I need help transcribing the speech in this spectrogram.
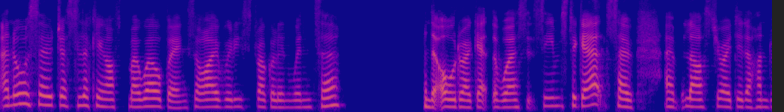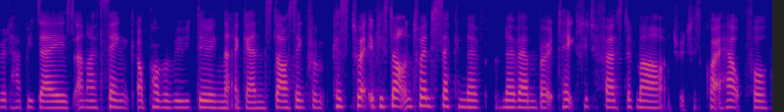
and also just looking after my well-being. So I really struggle in winter. And the older I get, the worse it seems to get. So um, last year I did 100 happy days, and I think I'll probably be doing that again, starting from because tw- if you start on 22nd of November, it takes you to 1st of March, which is quite helpful.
